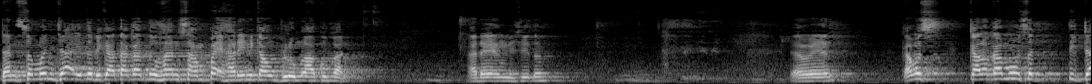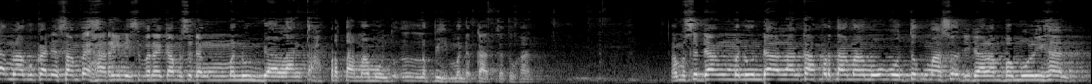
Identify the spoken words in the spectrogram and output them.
Dan semenjak itu dikatakan Tuhan sampai hari ini kamu belum melakukan. Ada yang di situ? Amin. Kamu kalau kamu tidak melakukannya sampai hari ini sebenarnya kamu sedang menunda langkah pertamamu untuk lebih mendekat ke Tuhan. Kamu sedang menunda langkah pertamamu untuk masuk di dalam pemulihan.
